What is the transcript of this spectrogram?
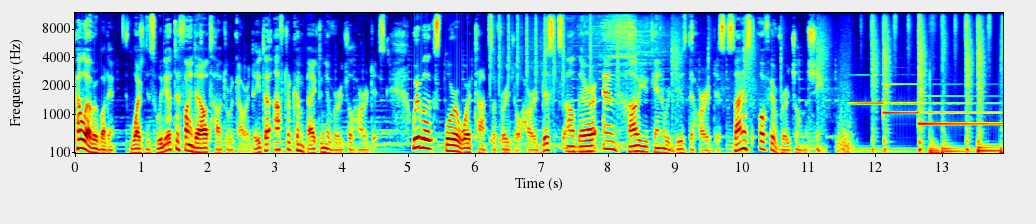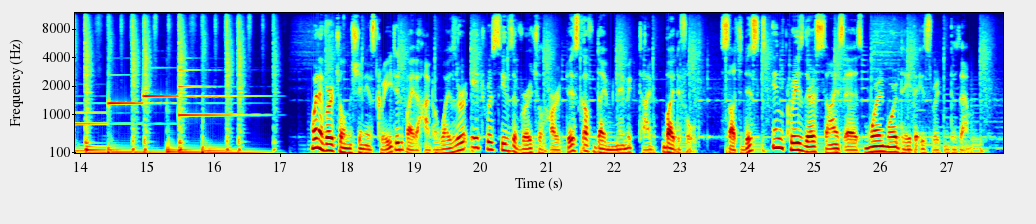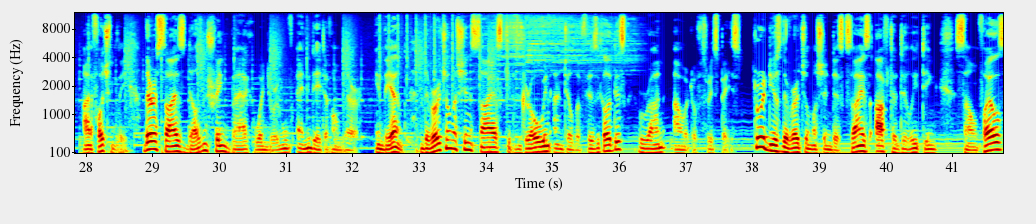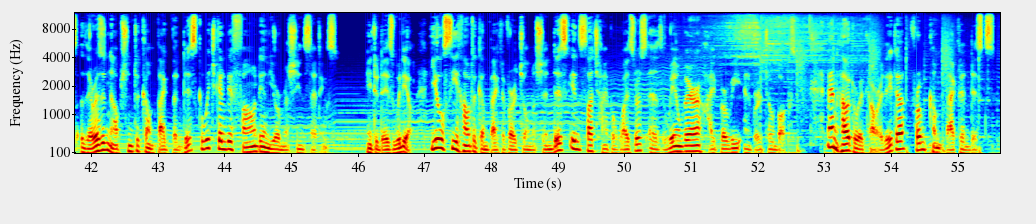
Hello everybody! Watch this video to find out how to recover data after compacting a virtual hard disk. We will explore what types of virtual hard disks are there and how you can reduce the hard disk size of your virtual machine. When a virtual machine is created by the hypervisor, it receives a virtual hard disk of dynamic type by default. Such disks increase their size as more and more data is written to them. Unfortunately, their size doesn't shrink back when you remove any data from there. In the end, the virtual machine size keeps growing until the physical disk run out of free space. To reduce the virtual machine disk size after deleting some files, there is an option to compact the disk which can be found in your machine settings. In today's video, you'll see how to compact a virtual machine disk in such hypervisors as VMware, Hyper-V, and VirtualBox, and how to recover data from compacted disks.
